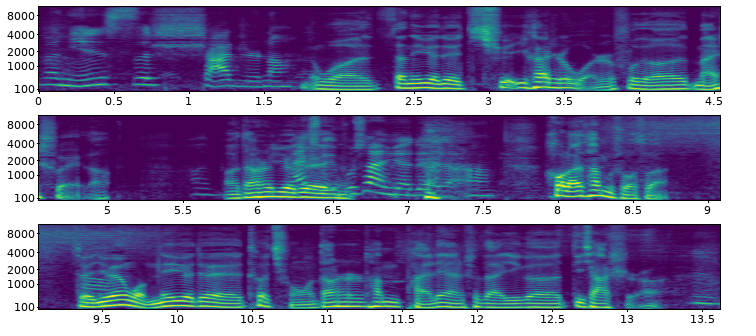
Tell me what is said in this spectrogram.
那您司啥职呢？我在那乐队去一开始我是负责买水的啊啊，当时乐队买水不算乐队的啊。后来他们说算，对，啊因为我们那乐队特穷，当时他们排练是在一个地下室，嗯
